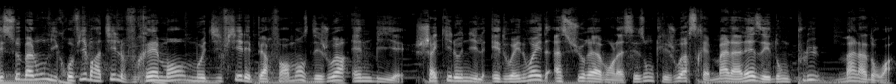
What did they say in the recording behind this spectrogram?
Mais ce ballon microfibre a-t-il vraiment modifié les performances des joueurs NBA Shaquille O'Neal et Dwayne Wade assuraient avant la saison que les joueurs seraient mal à l'aise et donc plus maladroits.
